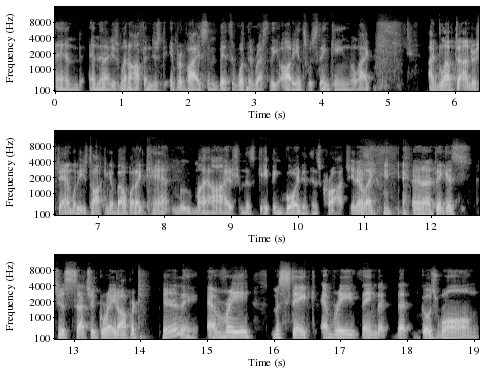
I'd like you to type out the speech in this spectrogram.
and and then I just went off and just improvised some bits of what the rest of the audience was thinking. Like, I'd love to understand what he's talking about, but I can't move my eyes from this gaping void in his crotch. You know, like, and I think it's just such a great opportunity. Every mistake, everything that that goes wrong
